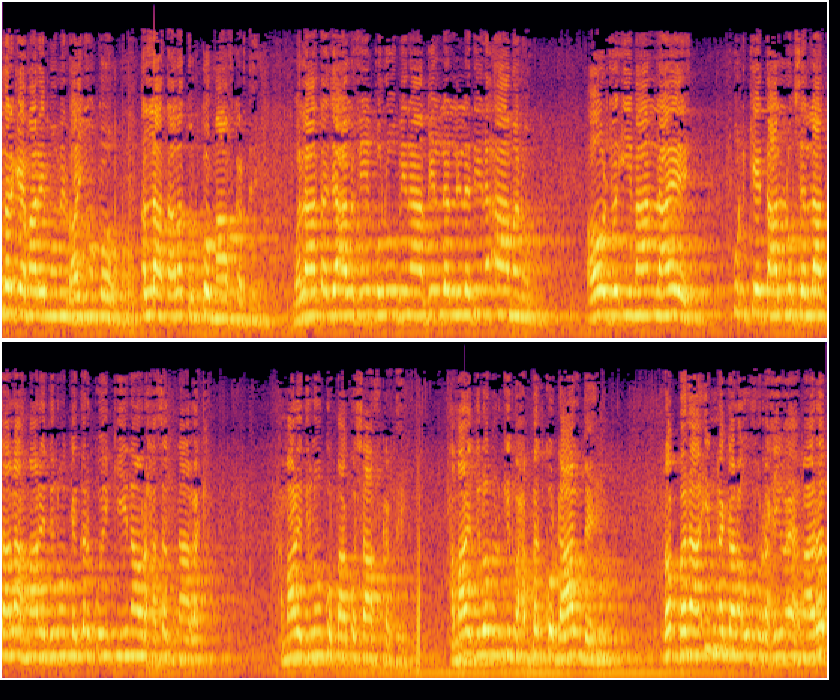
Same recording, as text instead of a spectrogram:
گزر گئے ہمارے مومن بھائیوں کو۔ اللہ تعالیٰ تو ان کو معاف کر دے۔ ولا تجا الفی قلوبنا غل للذین آمنوا۔ اور جو ایمان لائے، ان کے تعلق سے اللہ تعالیٰ ہمارے دلوں کے اندر کوئی کینہ اور حسد نہ رکھ ہمارے دلوں کو پاک و صاف کر دے۔ ہمارے دلوں میں ان کی محبت کو ڈال دے۔ رب بنا ان کا رعف الرحیم ہے ہمارا رب،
